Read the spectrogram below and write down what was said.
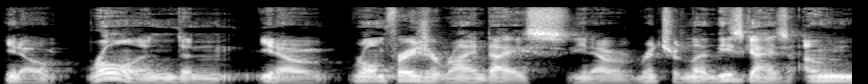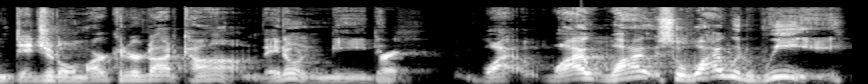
you know, Roland and you know, Roland Frasier, Ryan Deiss, you know, Richard Lynn, these guys own digitalmarketer.com. They don't need right. why, why, why. So why would we?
